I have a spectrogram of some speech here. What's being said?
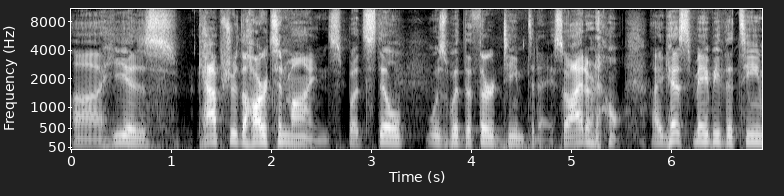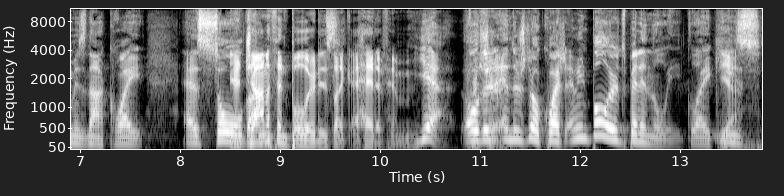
Uh, he has captured the hearts and minds, but still was with the third team today. So I don't know. I guess maybe the team is not quite as sold. yeah, on- Jonathan Bullard is like ahead of him. yeah. Oh, there, sure. and there's no question. I mean, Bullard's been in the league. Like Yeah. he's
